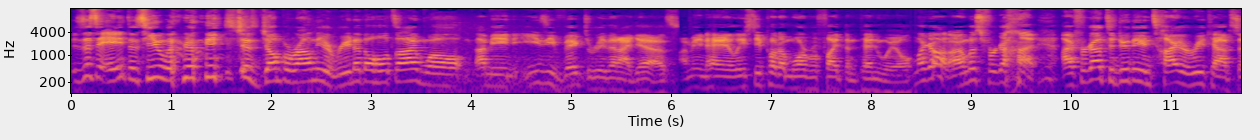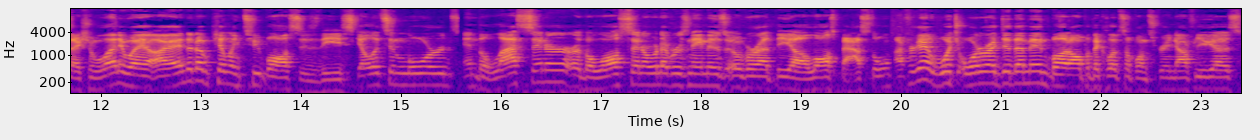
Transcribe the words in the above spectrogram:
is this 8? Does he literally just jump around the arena the whole time? Well, I mean, easy victory then, I guess. I mean, hey, at least he put up more of a fight than Pinwheel. Oh my god, I almost forgot. I forgot to do the entire recap section. Well, anyway, I ended up killing two bosses. The Skeleton Lords and the Last Sinner, or the Lost Sinner, whatever his name is, over at the uh, Lost Bastille. I forget which order I did them in, but I'll put the clips up on screen now for you guys.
